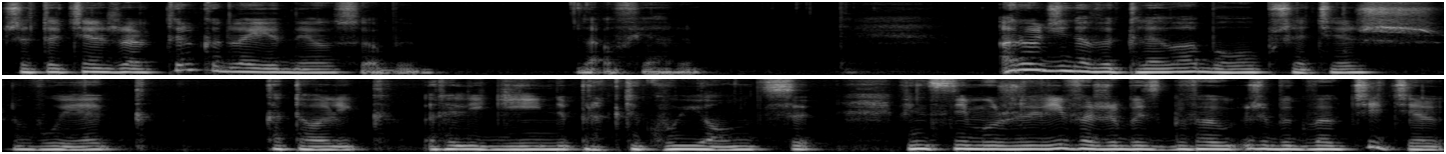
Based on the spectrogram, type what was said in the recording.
Że to ciężar tylko dla jednej osoby, dla ofiary. A rodzina wykleła, bo przecież wujek katolik, religijny, praktykujący, więc niemożliwe, żeby, zgwał- żeby gwałciciel.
